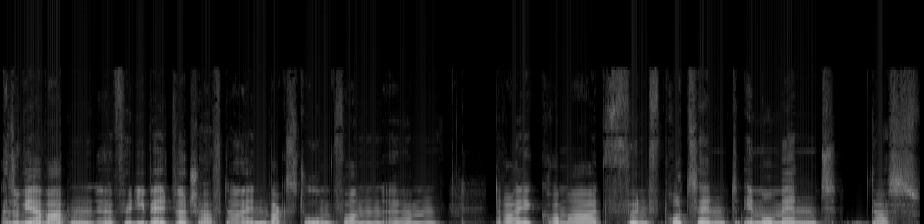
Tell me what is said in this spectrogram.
Also wir erwarten äh, für die Weltwirtschaft ein Wachstum von ähm, 3,5 Prozent im Moment. Das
